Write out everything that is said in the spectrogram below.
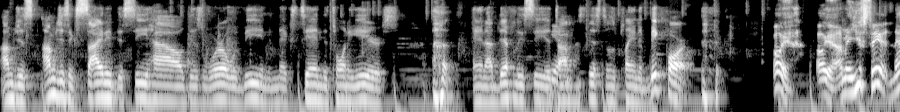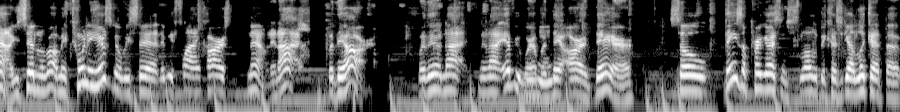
I'm just i'm just excited to see how this world would be in the next 10 to 20 years. And i definitely see autonomous yeah. systems playing a big part. Oh yeah. Oh yeah. I mean you see it now. You see it in the road. I mean 20 years ago we said they'd be flying cars now. They're not but they are but they're not they're not everywhere, mm-hmm. but they are there. So things are progressing slowly because you got to look at the,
